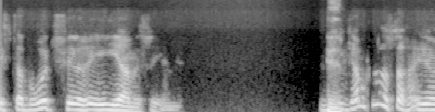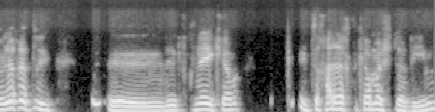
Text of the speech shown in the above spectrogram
הסתברות של ראייה מסוימת. כן. גם כנוסח, היא הולכת אה, לפני כמה, היא צריכה ללכת כמה שלבים,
